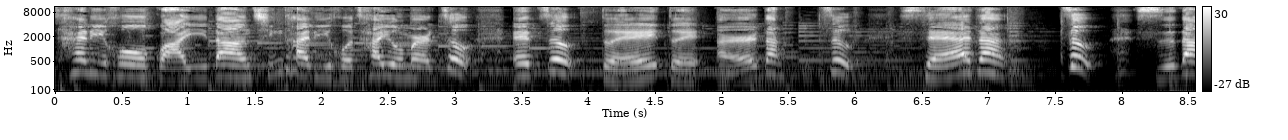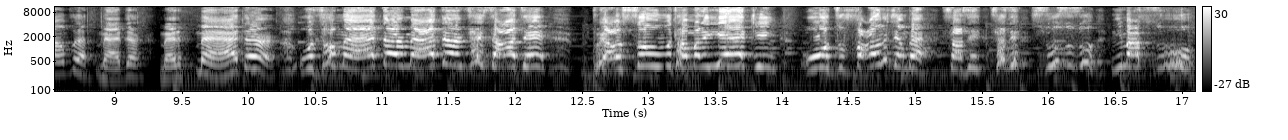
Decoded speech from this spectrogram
踩离合挂一档，轻抬离合踩油门走，哎走，对对，二档走，三档。走，四档五，慢点儿，慢点儿，慢点儿！我操，慢点儿，慢点儿，踩刹车！不要手捂他妈的眼睛，握住方向盘，刹车，刹车，速速速！你妈速！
